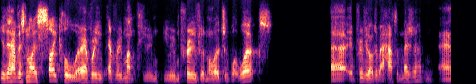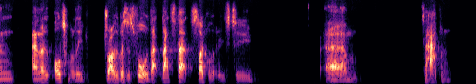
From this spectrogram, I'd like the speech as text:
you then have this nice cycle where every every month you you improve your knowledge of what works, uh, improve knowledge about how to measure, and and ultimately drive the business forward. That that's that cycle that needs to um, to happen.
